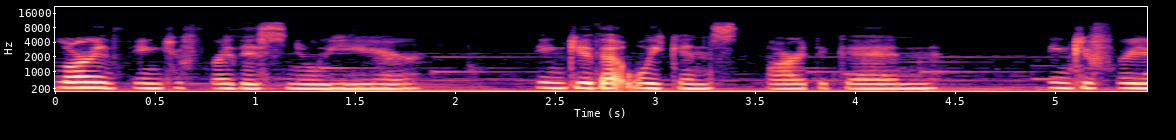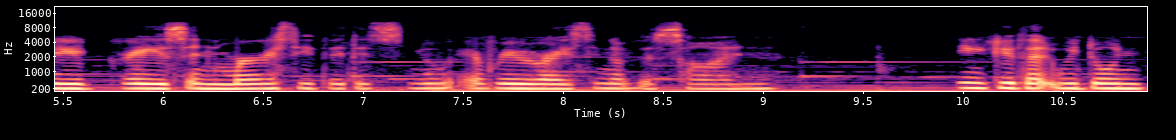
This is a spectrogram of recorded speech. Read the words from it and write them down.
Lord, thank you for this new year. Thank you that we can start again. Thank you for your grace and mercy that is new every rising of the sun. Thank you that we don't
